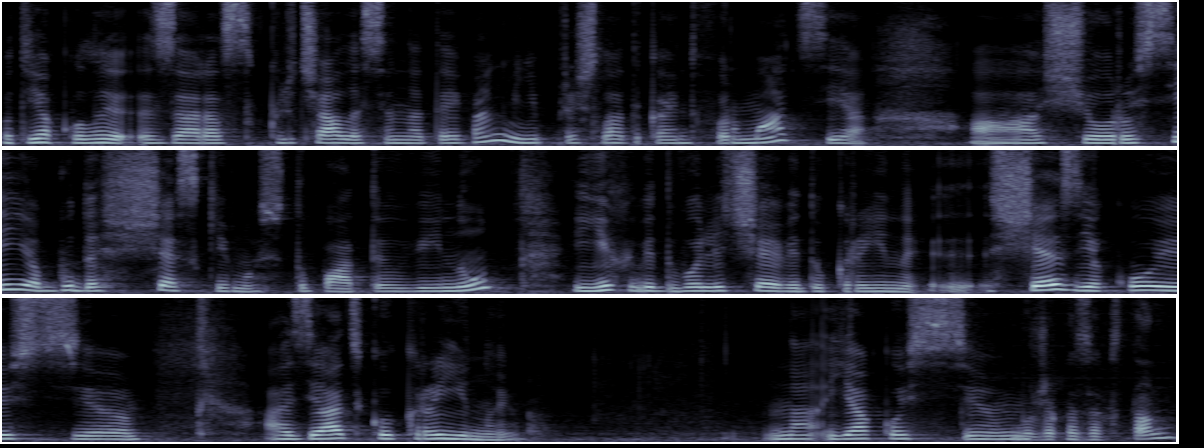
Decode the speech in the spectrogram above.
От я коли зараз включалася на Тайвань, мені прийшла така інформація, що Росія буде ще з кимось вступати у війну, їх відволіче від України е, ще з якоюсь е, азіатською країною. На якось е, Може, Казахстан?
